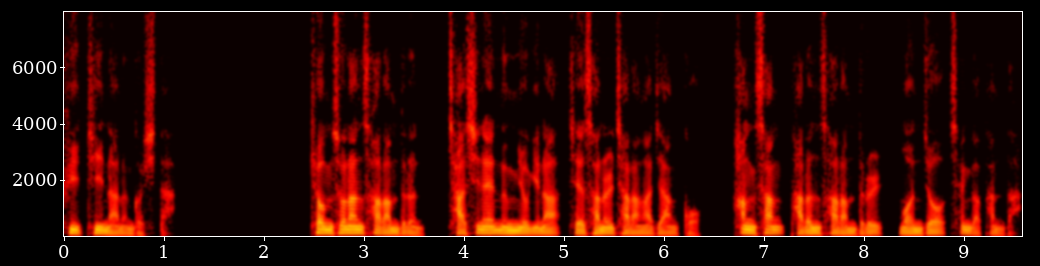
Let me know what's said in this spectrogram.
귀티 나는 것이다. 겸손한 사람들은 자신의 능력이나 재산을 자랑하지 않고 항상 다른 사람들을 먼저 생각한다.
